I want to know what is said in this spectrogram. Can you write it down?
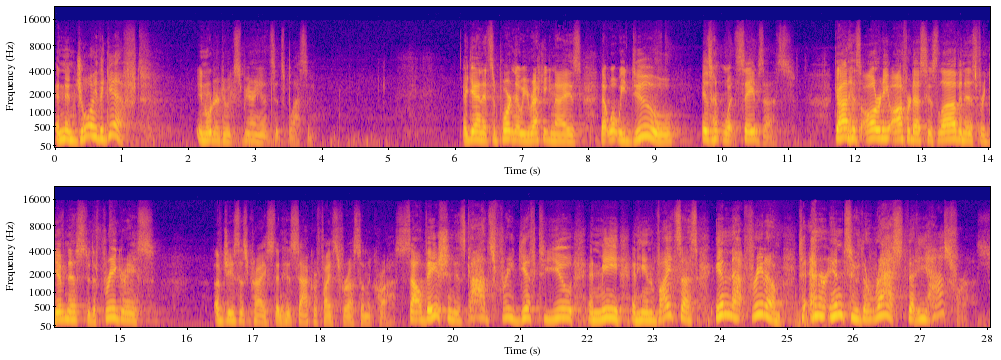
and enjoy the gift in order to experience its blessing. Again, it's important that we recognize that what we do isn't what saves us. God has already offered us his love and his forgiveness through the free grace of Jesus Christ and his sacrifice for us on the cross. Salvation is God's free gift to you and me, and he invites us in that freedom to enter into the rest that he has for us.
